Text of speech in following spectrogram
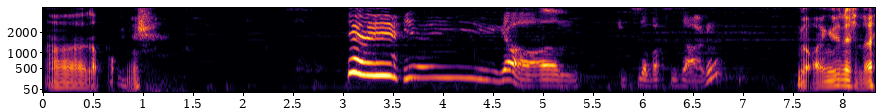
Äh, da brauche ich nicht. Yay, yay. Ja, ähm, gibt's noch was zu sagen? Ja, eigentlich nicht, ne?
